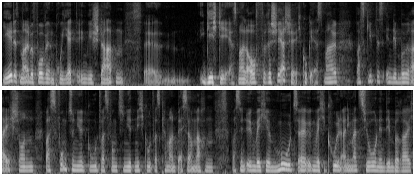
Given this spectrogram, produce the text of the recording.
Jedes Mal, bevor wir ein Projekt irgendwie starten, äh, ich gehe erstmal auf Recherche. Ich gucke erstmal, was gibt es in dem Bereich schon, was funktioniert gut, was funktioniert nicht gut, was kann man besser machen, was sind irgendwelche Moods, äh, irgendwelche coolen Animationen in dem Bereich.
